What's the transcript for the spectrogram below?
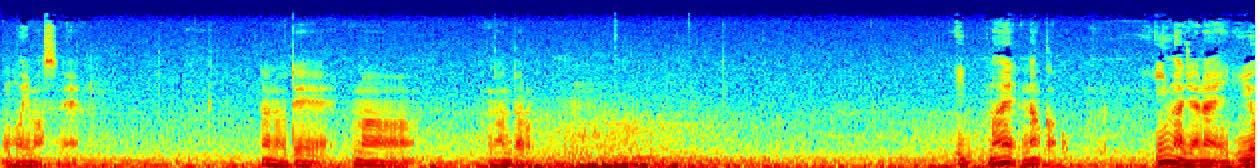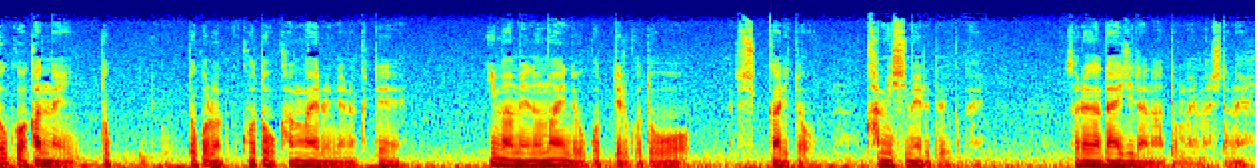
思いますね。なのでまあなんだろう。い前なんか今じゃないよくわかんないところことを考えるんじゃなくて今目の前で起こってることをしっかりとかみしめるというかね。それが大事だなと思いましたね。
